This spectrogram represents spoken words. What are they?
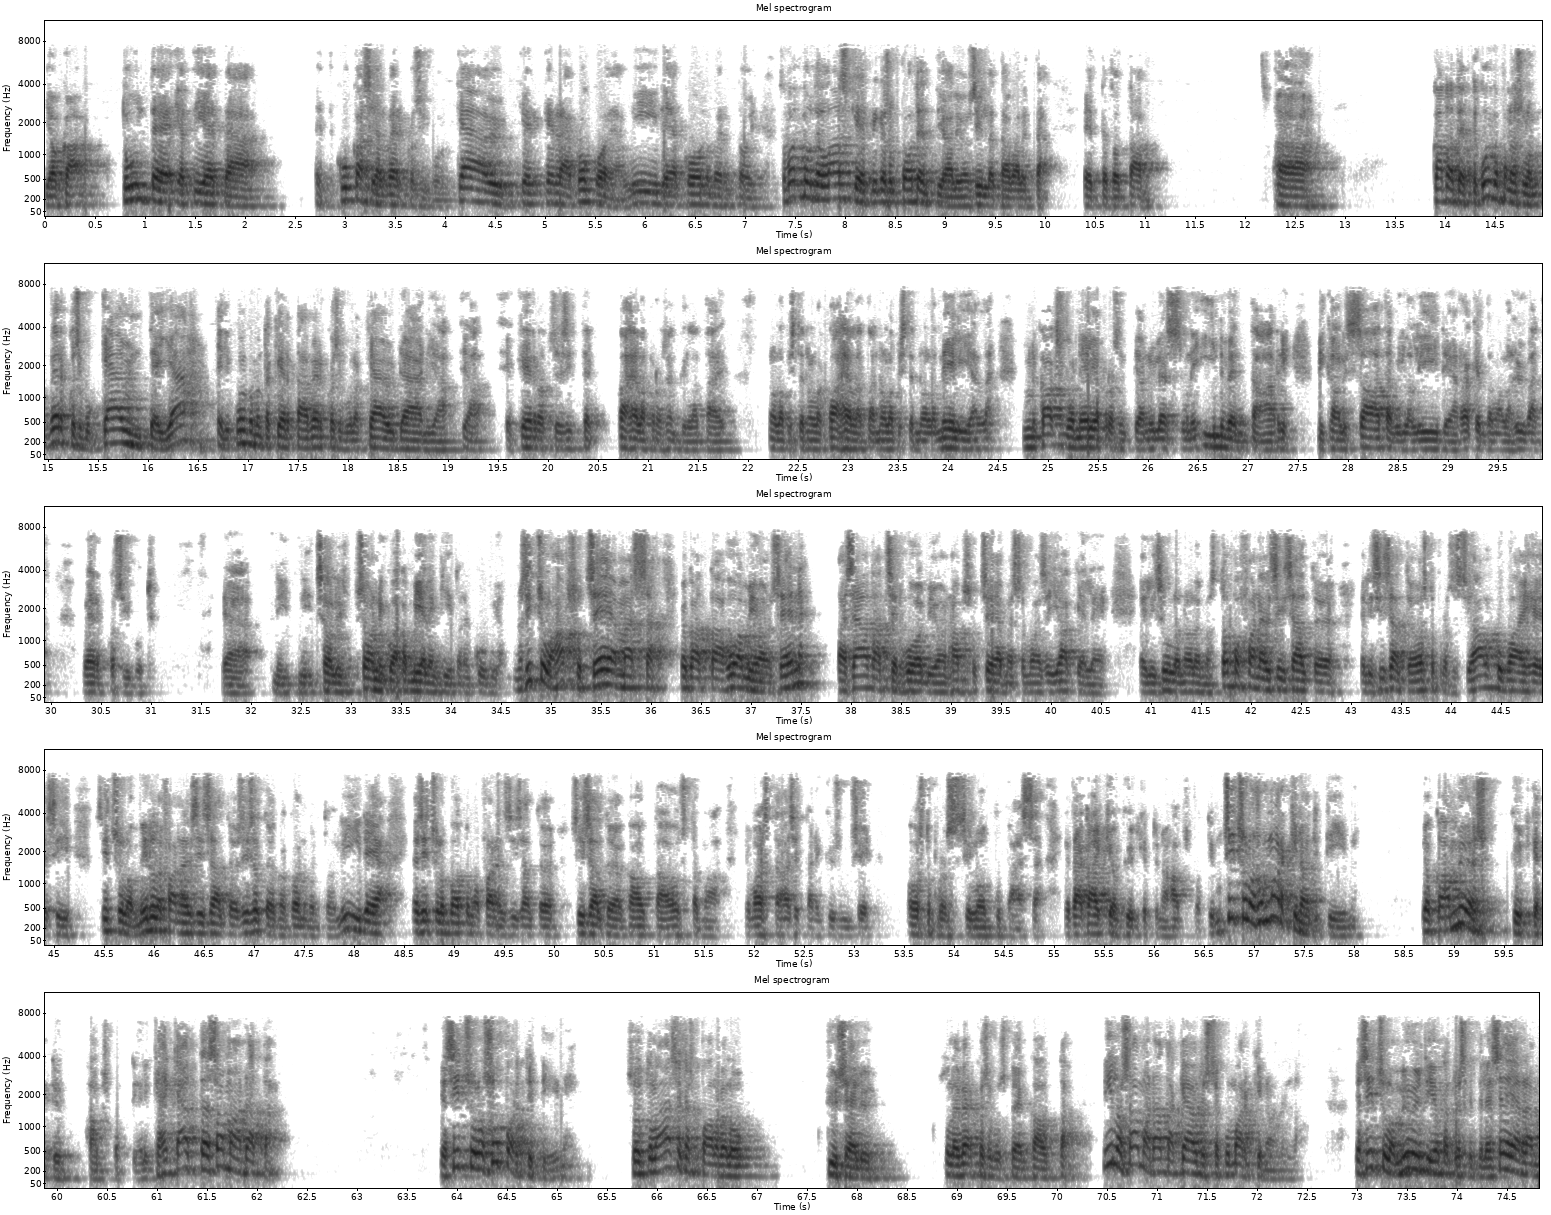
joka tuntee ja tietää, että kuka siellä verkkosivuilla käy, kerää koko ajan liidejä, konvertoi. Sä voit muuten laskea, että mikä sun potentiaali on sillä tavalla, että, että tota, ää, katsot, että kuinka paljon sulla on verkkosivukäyntejä, eli kuinka monta kertaa verkkosivulla käydään ja, ja, ja kerrot se sitten kahdella prosentilla tai 0,02 tai 0,04. 2-4 prosenttia on yleensä sellainen inventaari, mikä olisi saatavilla liidejä rakentamalla hyvät verkkosivut. Ja, niin, niin se, oli, se on niin kuin aika mielenkiintoinen kuvio. No sitten sulla on HubSpot CMS, joka ottaa huomioon sen, tai sä otat sen huomioon HubSpot CMS, vaan se jakelee. Eli sulla on olemassa top of funnel sisältöä, eli sisältöä ostoprosessi alkuvaiheisiin. Sitten sulla on middle funnel sisältöä, sisältöä, joka konvertoi liidejä. Ja sitten sulla on bottom of funnel sisältöä, joka auttaa ostamaan ja vastaa asiakkaiden kysymyksiin ostoprosessin loppupäässä. Ja tämä kaikki on kytkettynä HubSpotiin. Mutta sitten sulla on sun markkinointitiimi, joka on myös kytketty HubSpotiin. Eli he käyttää samaa dataa. Ja sitten sulla on supporttitiimi. Sulla tulee asiakaspalvelu kysely tulee verkkosivustojen kautta. Niillä on sama data käytössä kuin markkinoinnilla. Ja sitten sulla on myynti, joka työskentelee crm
